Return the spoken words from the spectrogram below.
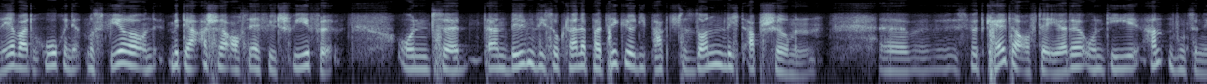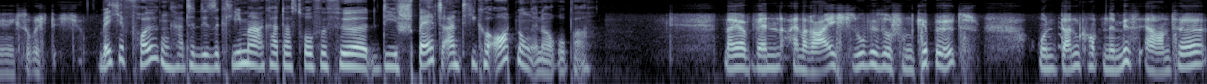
sehr weit hoch in die Atmosphäre und mit der Asche auch sehr viel Schwefel. Und äh, dann bilden sich so kleine Partikel, die praktisch das Sonnenlicht abschirmen. Äh, es wird kälter auf der Erde und die Anden funktionieren nicht so richtig. Welche Folgen hatte diese Klimakatastrophe für die spätantike Ordnung in Europa? Naja, wenn ein Reich sowieso schon kippelt und dann kommt eine Missernte,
